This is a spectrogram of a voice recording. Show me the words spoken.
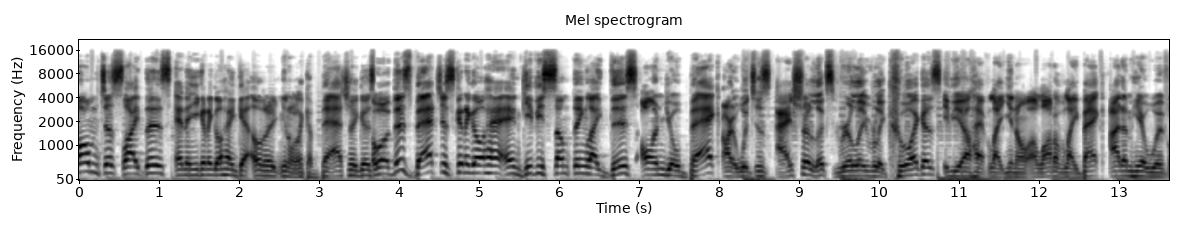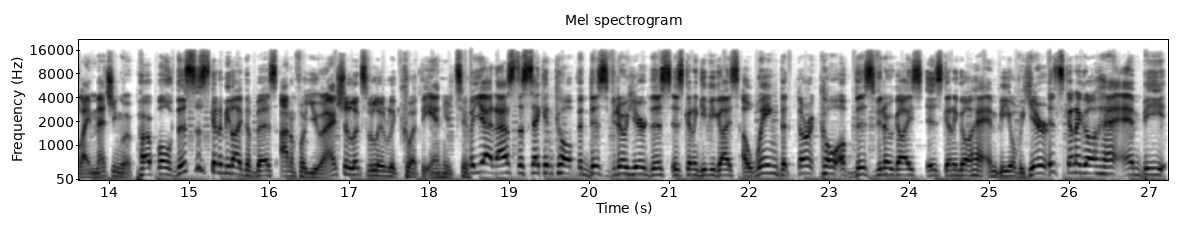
boom just like this and then you're gonna go ahead and get a little you know like a badge i guess. Well this badge is gonna go ahead and give you something like this on your back all right which is actually looks really really cool i guess. If you have like you know a lot of like back item here with like matching with purple this is gonna be like the best item for you. It actually looks really really cool at the end here too. But yeah that's the second code of this video here. This is gonna give you guys a wing. The third code of this video guys is gonna go ahead and be over here. It's gonna go ahead and be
